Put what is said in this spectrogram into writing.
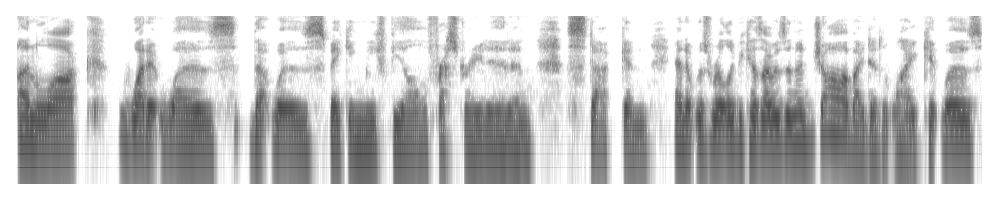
unlock what it was that was making me feel frustrated and stuck and and it was really because I was in a job I didn't like. It was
